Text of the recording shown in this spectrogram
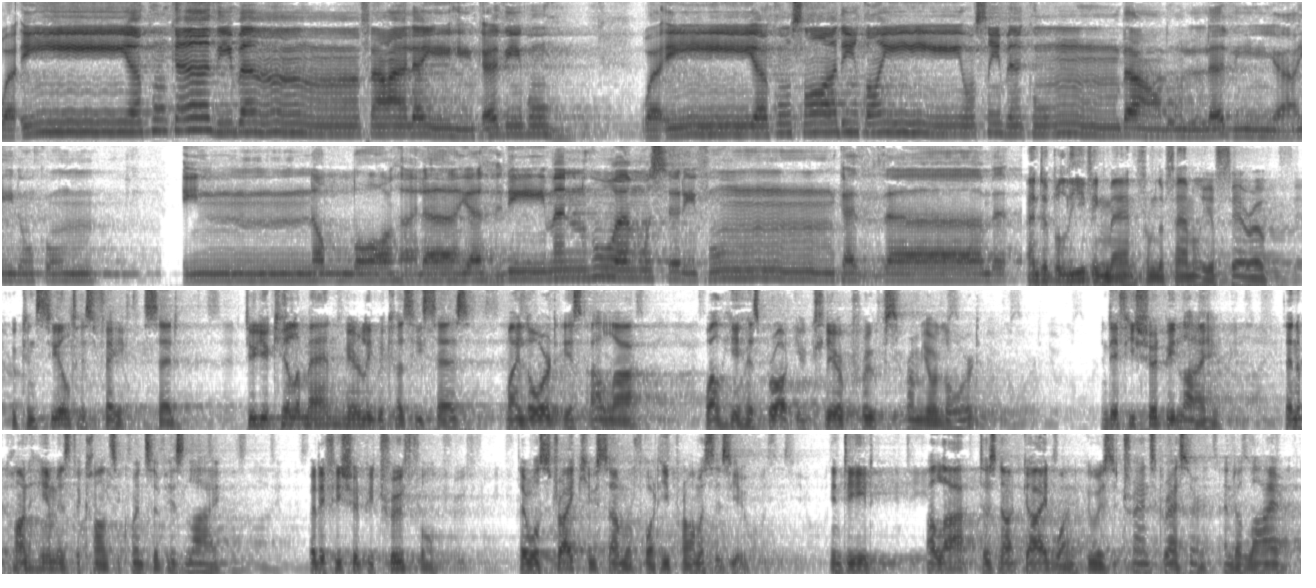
وإن يك كاذبا فعليه كذبه وإن يك صادقا يصبكم بعض الذي يعدكم إن الله لا يهدي من هو مسرف كذاب. And a believing man from the family of Pharaoh, who concealed his faith, said, Do you kill a man merely because he says, My Lord is Allah, while he has brought you clear proofs from your Lord? And if he should be lying, then upon him is the consequence of his lie. But if he should be truthful, there will strike you some of what he promises you. Indeed, Allah does not guide one who is a transgressor and a liar.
